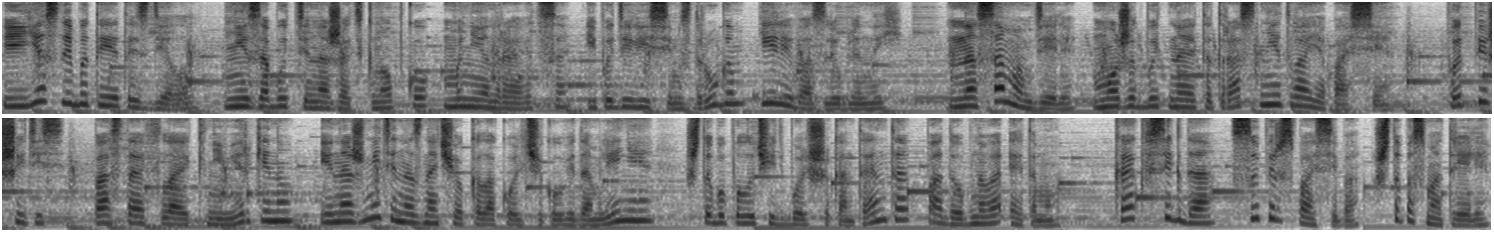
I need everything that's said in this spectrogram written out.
И если бы ты это сделал, не забудьте нажать кнопку «Мне нравится» и поделись им с другом или возлюбленной. На самом деле, может быть, на этот раз не твоя пассия. Подпишитесь, поставь лайк Немиркину и нажмите на значок колокольчика уведомления, чтобы получить больше контента, подобного этому. Как всегда, супер спасибо, что посмотрели.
